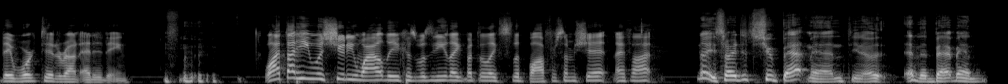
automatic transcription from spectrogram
they worked it around editing. well, I thought he was shooting wildly because wasn't he like about to like slip off or some shit? I thought. No, he started to shoot Batman, you know, and then Batman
